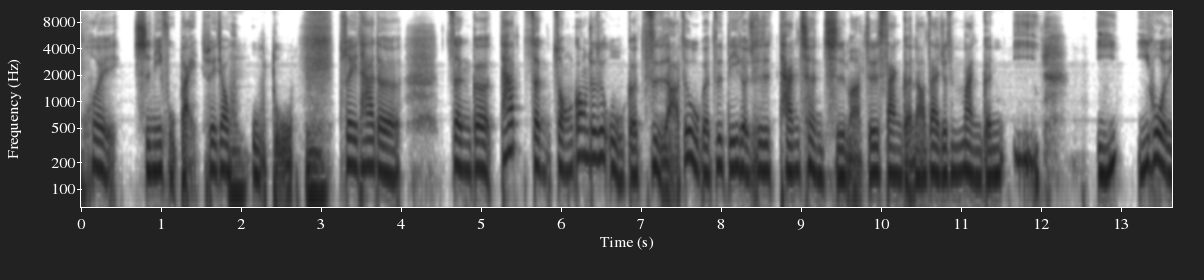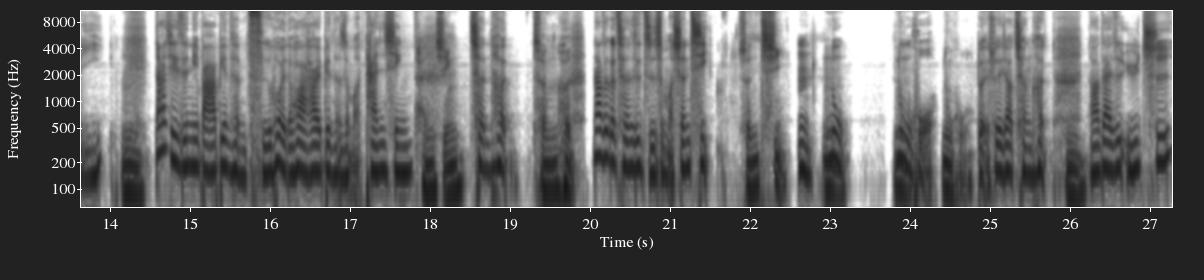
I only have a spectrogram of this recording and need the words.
会。使你腐败，所以叫五毒。嗯，所以它的整个，它整总共就是五个字啊。这五个字，第一个就是贪嗔痴嘛，就是三个，然后再就是慢跟疑，疑疑惑的疑。嗯，那其实你把它变成词汇的话，它会变成什么？贪心、贪心、嗔恨、嗔恨。那这个嗔是指什么？生气、生气。嗯，怒、怒火、怒火。对，所以叫嗔恨。嗯，然后再是愚痴，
